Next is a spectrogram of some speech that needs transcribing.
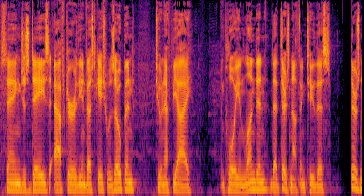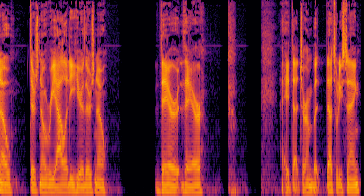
saying just days after the investigation was opened to an FBI employee in London that there's nothing to this. There's no there's no reality here. There's no there there. I hate that term, but that's what he's saying.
